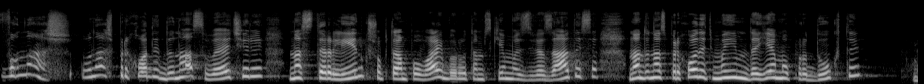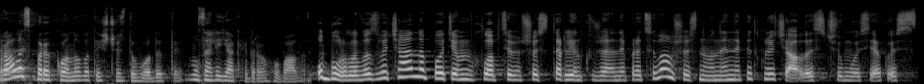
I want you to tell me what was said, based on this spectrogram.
Вона ж, вона ж приходить до нас ввечері на Starlink, щоб там по вайберу там з кимось зв'язатися. Вона до нас приходить, ми їм даємо продукти. Бралась переконувати щось доводити? Ну, взагалі, як відреагували? Обурливо, звичайно. Потім хлопців щось Starlink вже не працював, щось вони не підключались чомусь, якось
